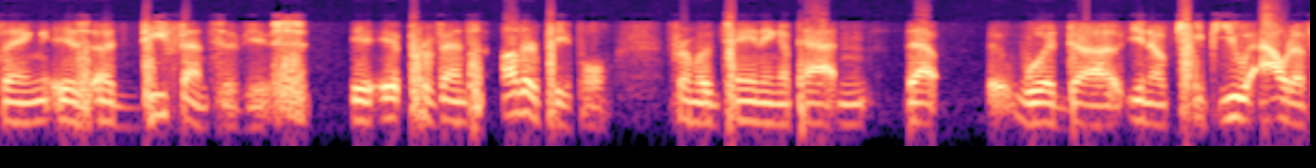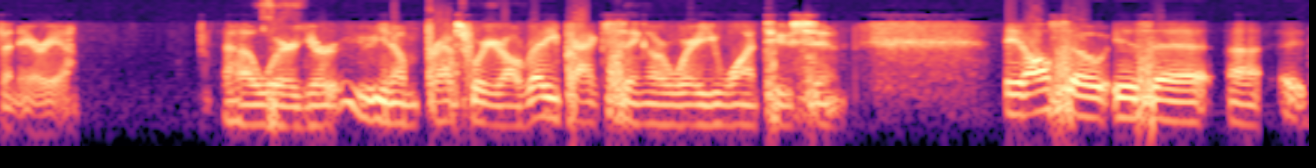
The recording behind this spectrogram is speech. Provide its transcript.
thing is a defensive use. It, it prevents other people from obtaining a patent that would, uh, you know, keep you out of an area uh, where you're, you know, perhaps where you're already practicing or where you want to soon. It also is a, uh, it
